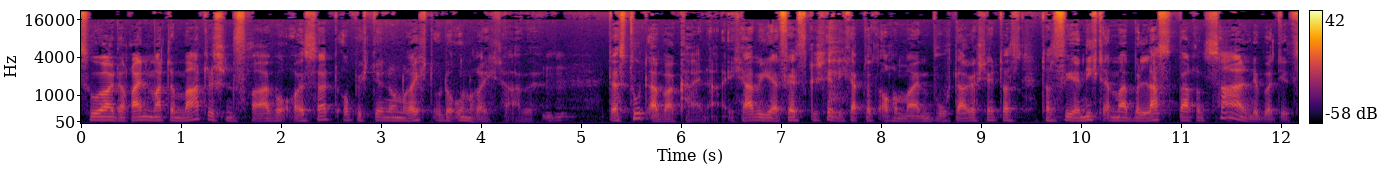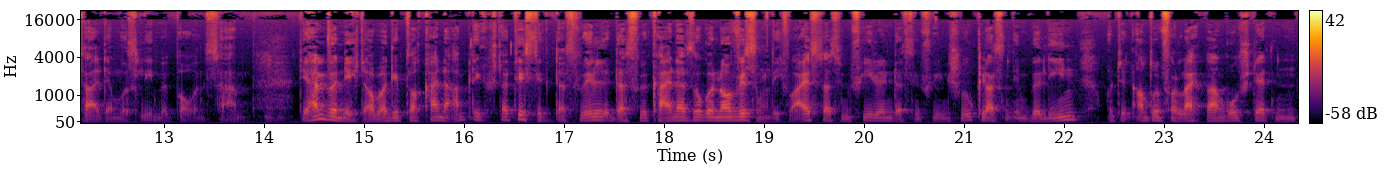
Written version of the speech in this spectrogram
zur rein mathematischen Frage äußert, ob ich denn nun Recht oder Unrecht habe. Mhm. Das tut aber keiner. Ich habe ja festgestellt, ich habe das auch in meinem Buch dargestellt, dass, dass wir nicht einmal belastbare Zahlen über die Zahl der Muslime bei uns haben. Die haben wir nicht, aber gibt auch keine amtliche Statistik. Das will, das will keiner so genau wissen. Ich weiß, dass in vielen, dass in vielen Schulklassen in Berlin und in anderen vergleichbaren Großstädten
